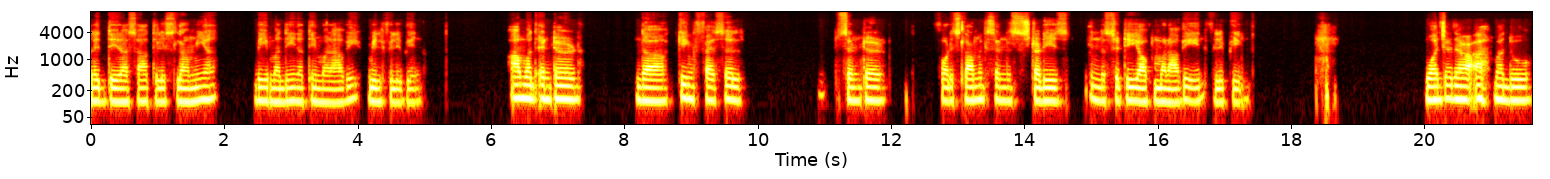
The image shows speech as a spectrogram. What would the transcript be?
للدراسات الإسلامية بمدينة مراوي بالفلبين. Ahmad entered the King Faisal Center for Islamic Studies in the city of Marawi in Philippines. وجد أحمد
